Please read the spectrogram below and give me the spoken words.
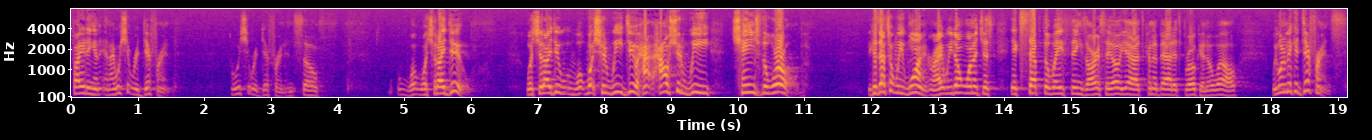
fighting. And, and I wish it were different. I wish it were different. And so, what, what should I do? What should I do? What, what should we do? How, how should we change the world? Because that's what we want, right? We don't want to just accept the way things are, say, oh, yeah, it's kind of bad, it's broken, oh, well. We want to make a difference.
